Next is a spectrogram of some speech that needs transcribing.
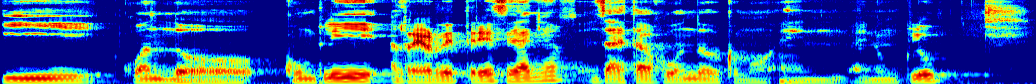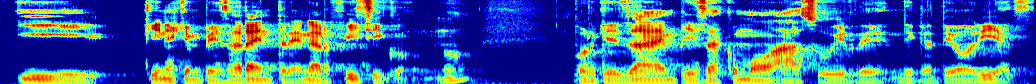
y cuando cumplí alrededor de 13 años ya estaba jugando como en, en un club y tienes que empezar a entrenar físico, ¿no? Porque ya empiezas como a subir de, de categorías.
